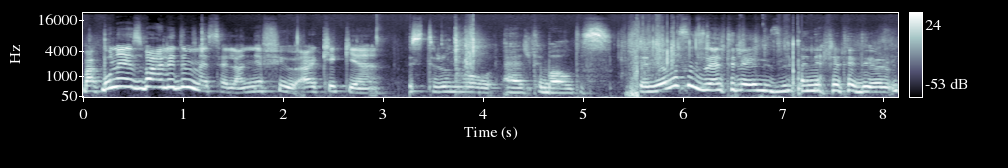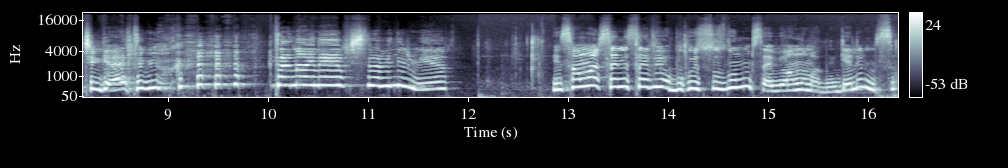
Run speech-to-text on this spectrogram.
Bak bunu ezberledim mesela. Nephew, erkek yeğen. Sister-in-law, elti baldız. Seviyor musunuz eltilerinizi? Ben nefret ediyorum. Çünkü eltim yok. Bir tane aynaya yapıştırabilir miyim? İnsanlar seni seviyor. Bu huysuzluğunu mu seviyor anlamadım. Gelir misin?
